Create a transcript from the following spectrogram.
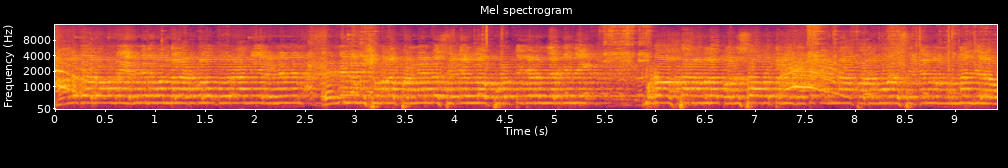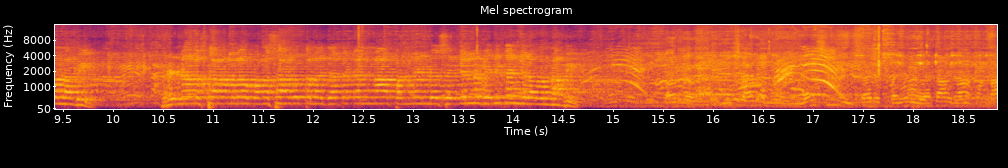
నాలుగో రౌండ్ ఎనిమిది వందల అడుగుల దూరాన్ని రెండు ని- రెండు నిమిషముల పన్నెండు సెకండ్లో పూర్తి చేయడం జరిగింది మూడవ స్థానంలో కొనసాగుతున్న జత కన్నా పదమూడు సెకండ్ల ముందంజలో ఉన్నది రెండవ స్థానంలో కొనసాగుతున్న జత కన్నా పన్నెండు సెకండ్ల వెనుకంజలో ఉన్నది ఈసారి పని రాకుండా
